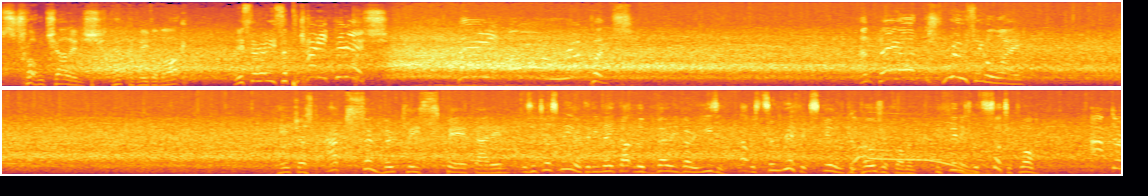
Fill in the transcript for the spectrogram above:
Strong challenge. That could leave a mark. Is there any support? Can he finish? They are oh, rampant! And they are cruising away. He just absolutely speared that in. Is it just me, or did he make that look very, very easy? That was terrific skill and composure from him. He finished with such a plumb. After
